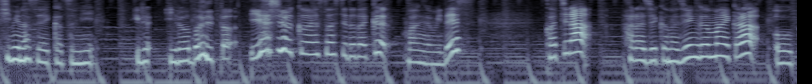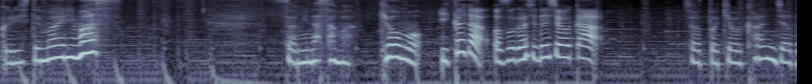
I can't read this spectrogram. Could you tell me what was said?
日々の生活にいる彩りと癒しを加えさせていただく番組です。こちら原宿の神宮前からお送りしてまいります。さあ皆様今日もいかがお過ごしでしょうか？ちょっと今日噛んじゃっ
